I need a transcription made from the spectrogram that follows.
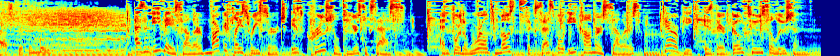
Ask Griff and Lee. As an eBay seller, marketplace research is crucial to your success. And for the world's most successful e-commerce sellers, Terapeak is their go-to solution.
